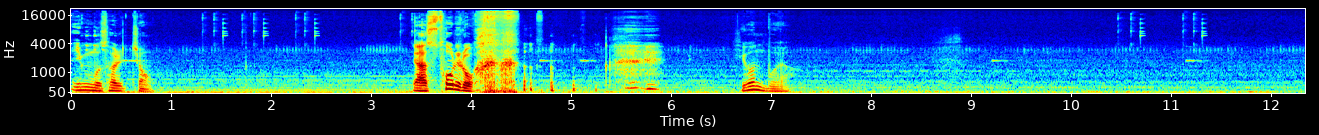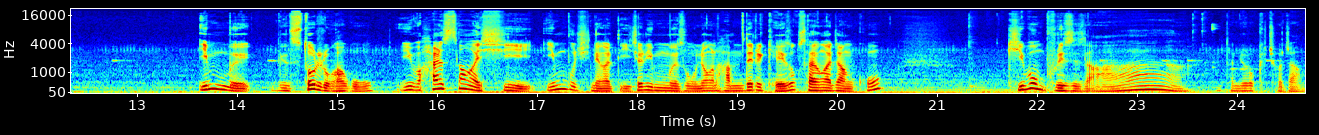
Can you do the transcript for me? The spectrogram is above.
임무 설정. 야, 스토리로 가. 이건 뭐야? 임무 스토리로 가고 이 활성화 시 임무 진행할 때 이전 임무에서 운영한 함대를 계속 사용하지 않고 기본 프리셋 아 일단 이렇게 저장.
